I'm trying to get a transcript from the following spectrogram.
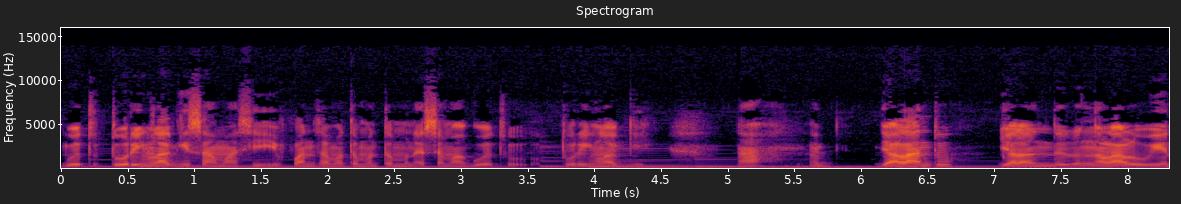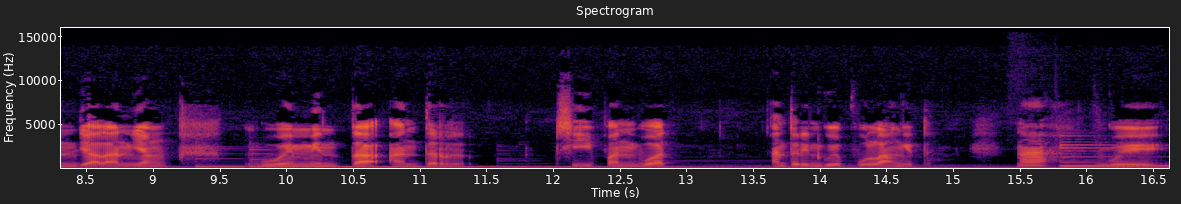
gue tuh touring lagi sama si Ivan sama teman-teman SMA gue tuh touring lagi. Nah jalan tuh jalan itu tuh ngelaluin jalan yang gue minta anter si Ivan buat anterin gue pulang gitu nah gue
